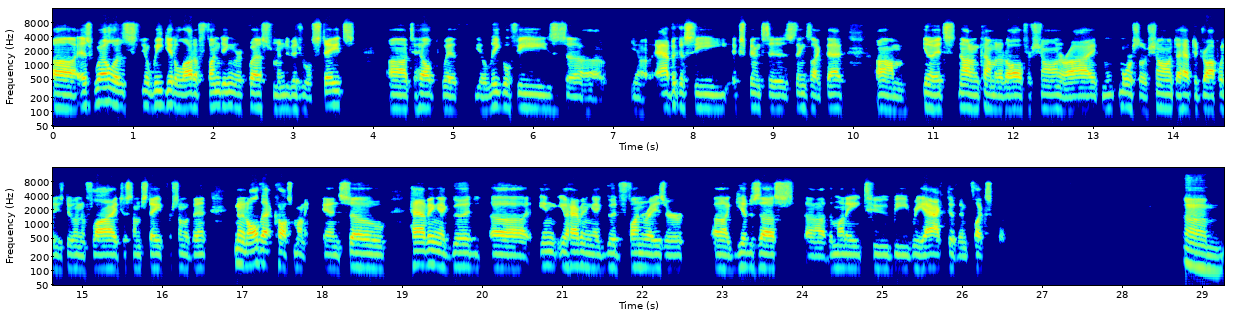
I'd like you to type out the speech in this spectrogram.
Uh, as well as you know, we get a lot of funding requests from individual states uh, to help with you know legal fees, uh, you know, advocacy expenses, things like that. Um, you know, it's not uncommon at all for Sean or I, more so Sean, to have to drop what he's doing and fly to some state for some event you know, and all that costs money. And so having a good, uh, in, you know, having a good fundraiser uh, gives us uh, the money to be reactive and flexible. um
